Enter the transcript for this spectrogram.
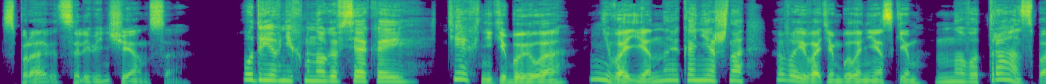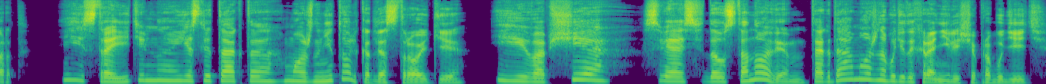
Справится ли Винченцо? «У древних много всякой техники было. Не военная, конечно, воевать им было не с кем, но вот транспорт. И строительную, если так-то, можно не только для стройки. И вообще, Связь да установим, тогда можно будет и хранилище пробудить.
